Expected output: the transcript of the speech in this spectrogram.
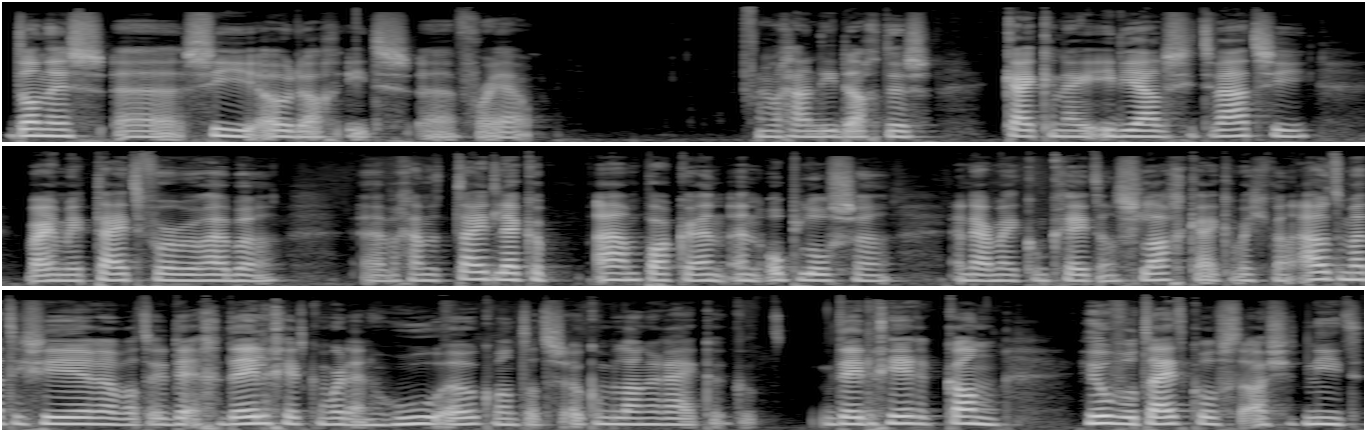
dan is eh, CEO-dag iets uh, voor jou. En we gaan die dag dus kijken naar je ideale situatie, waar je meer tijd voor wil hebben. Uh, we gaan de tijd lekker aanpakken en, en oplossen. En daarmee concreet aan de slag. Kijken wat je kan automatiseren, wat er gedelegeerd kan worden en hoe ook. Want dat is ook een belangrijke. Delegeren kan heel veel tijd kosten als je het niet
